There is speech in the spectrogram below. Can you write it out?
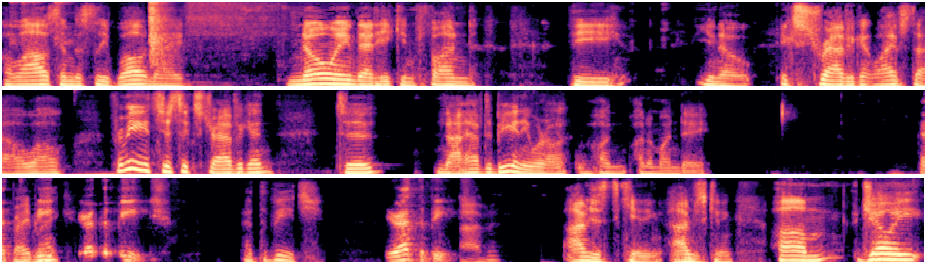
allows him to sleep well at night, knowing that he can fund the, you know, extravagant lifestyle. Well, for me, it's just extravagant to not have to be anywhere on, on, on a Monday. At the right, beach. Mike? You're at the beach. At the beach. You're at the beach. I'm just kidding. I'm just kidding. Um, Joey,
